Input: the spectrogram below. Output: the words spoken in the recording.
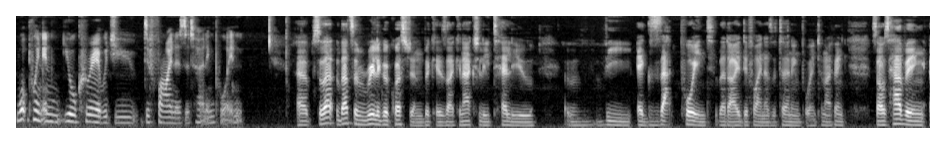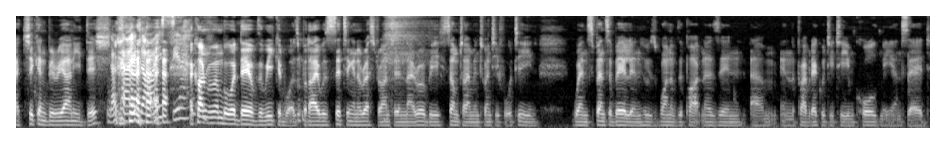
What point in your career would you define as a turning point? Uh, so that that's a really good question because I can actually tell you the exact point that I define as a turning point, and I think so. I was having a chicken biryani dish. Okay, nice, yeah. I can't remember what day of the week it was, but I was sitting in a restaurant in Nairobi sometime in 2014 when Spencer Baylin, who's one of the partners in um, in the private equity team, called me and said,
